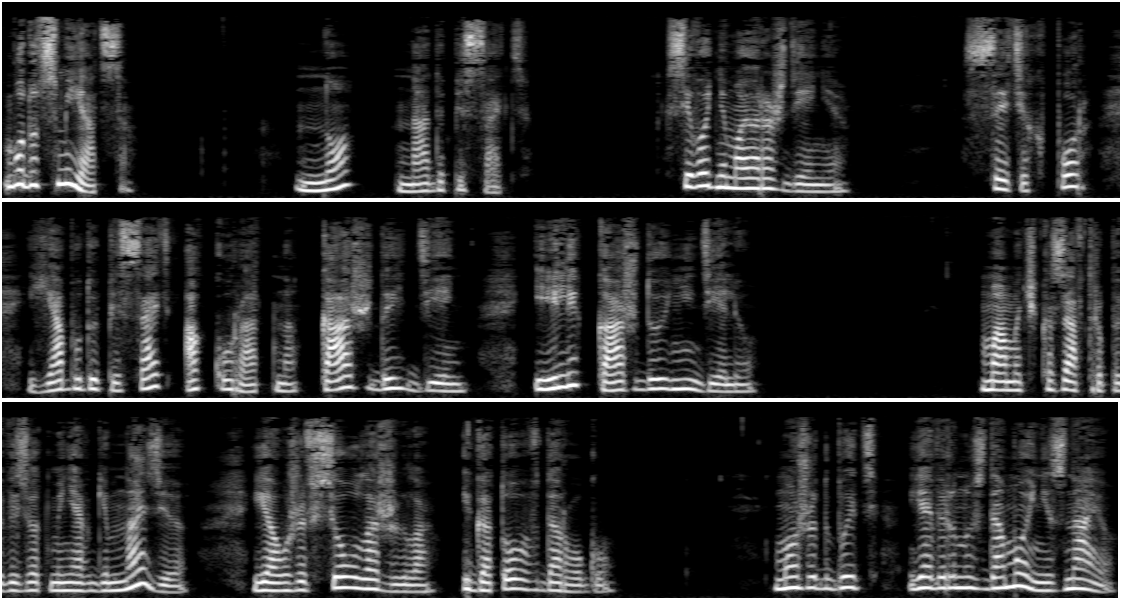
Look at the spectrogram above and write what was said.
Будут смеяться. Но надо писать. Сегодня мое рождение. С этих пор я буду писать аккуратно, каждый день или каждую неделю. Мамочка завтра повезет меня в гимназию, я уже все уложила и готова в дорогу. Может быть, я вернусь домой, не знаю.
